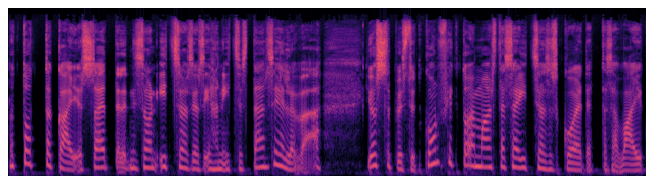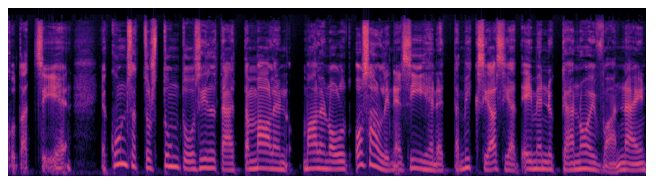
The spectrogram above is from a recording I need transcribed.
No totta kai, jos sä ajattelet, niin se on itse asiassa ihan itsestään selvää. Jos sä pystyt konfliktoimaan sitä, sä itse asiassa koet, että sä vaikutat siihen. Ja kun tuntuu siltä, että mä olen, mä olen ollut osallinen siihen, että miksi asiat ei mennytkään noin vaan näin,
